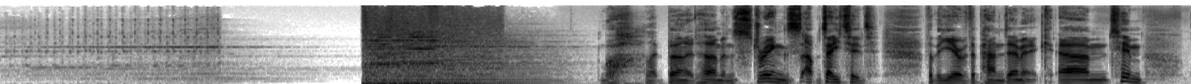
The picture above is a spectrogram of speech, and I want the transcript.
Well, like Bernard Herrmann's strings updated for the year of the pandemic. Um, Tim,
